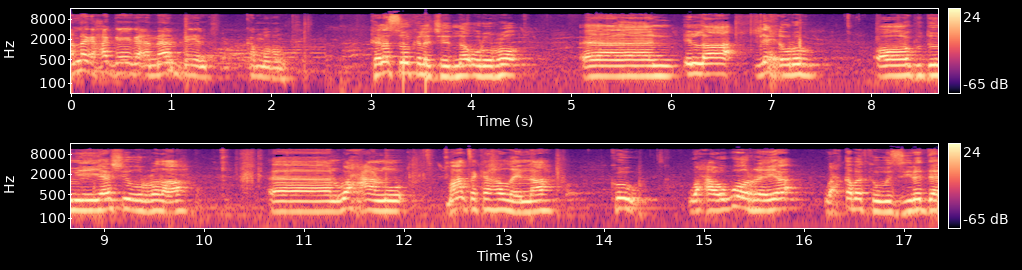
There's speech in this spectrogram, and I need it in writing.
Annaga xaggayaga ammaan bayan ka mudanta kana soo kala jeedna ururo ilaa lix urur oo guddoomiyeyaashii ururada ah. Waxaanu maanta ka hadlaynaa. Kow waxaa ugu horreeya waxqabadka wasiiradda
